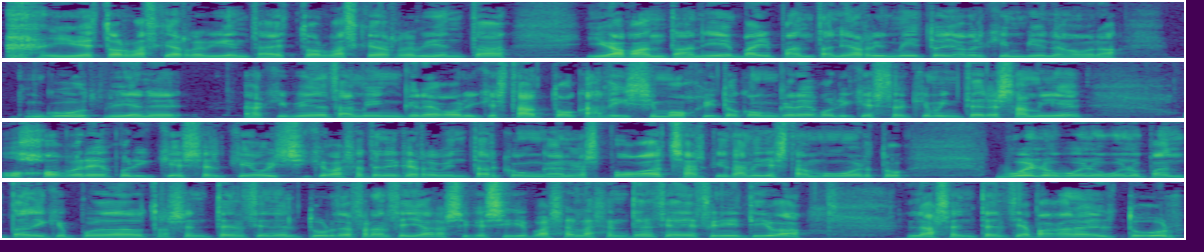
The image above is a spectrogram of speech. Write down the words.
y Héctor Vázquez revienta, Héctor Vázquez revienta y va Pantani, ¿eh? va a ir Pantani a ritmito y a ver quién viene ahora. Good viene, aquí viene también Gregory, que está tocadísimo, ojito con Gregory, que es el que me interesa a mí, ¿eh? Ojo Gregory, que es el que hoy sí que vas a tener que reventar con ganas. Pogachar, que también está muerto. Bueno, bueno, bueno, Pantani, que puede dar otra sentencia en el Tour de Francia. Y ahora sí que sí, va a ser la sentencia definitiva. La sentencia para ganar el Tour.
